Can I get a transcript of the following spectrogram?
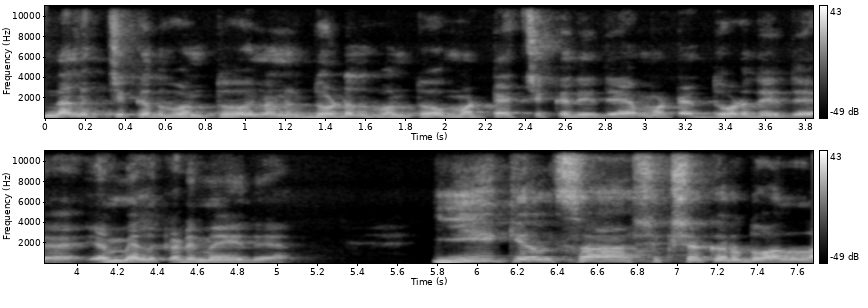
ನನಗೆ ಚಿಕ್ಕದು ಬಂತು, ನನಗೆ ದೊಡ್ಡದು ಬಂತು, ಮೊಟ್ಟೆ ಚಿಕ್ಕದಿದೆ, ಮೊಟ್ಟೆ ದೊಡ್ಡದಿದೆ, ಎಂ ಎಲ್ ಕಡಿಮೆ ಇದೆ. ಈ ಕೆಲಸ ಶಿಕ್ಷಕರದು ಅಲ್ಲ.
